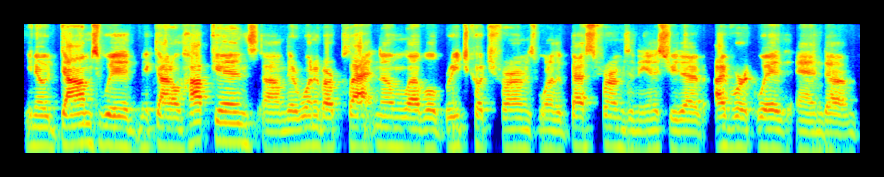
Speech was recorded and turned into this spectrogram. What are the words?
you know, Dom's with McDonald Hopkins. Um, they're one of our platinum level breach coach firms, one of the best firms in the industry that I've, I've worked with, and um,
